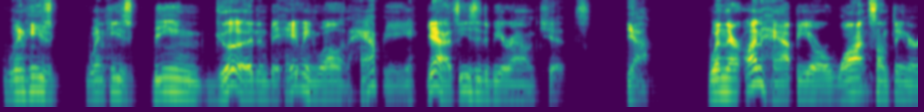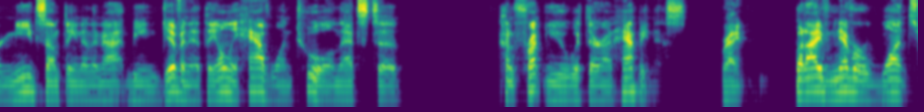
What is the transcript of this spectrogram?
when he's when he's being good and behaving well and happy yeah it's easy to be around kids Yeah. when they're unhappy or want something or need something and they're not being given it they only have one tool and that's to confront you with their unhappiness Right. but i've never once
